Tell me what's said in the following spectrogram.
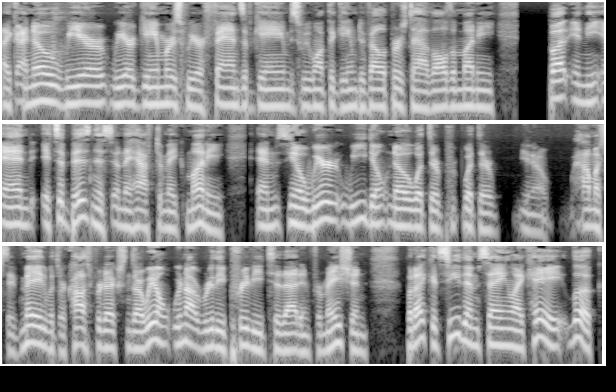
Like I know we are we are gamers, we are fans of games. We want the game developers to have all the money, but in the end, it's a business and they have to make money. And you know we're we don't know what their what their you know how much they've made, what their cost projections are. We don't we're not really privy to that information. But I could see them saying like, hey, look,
